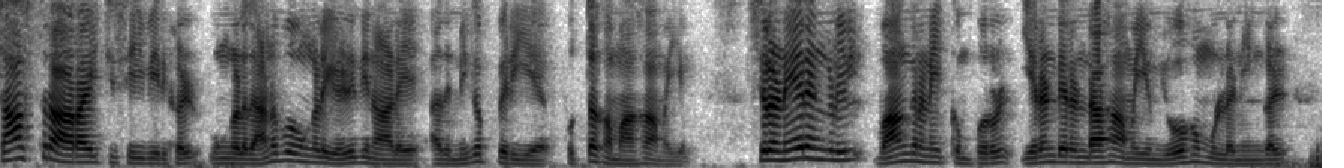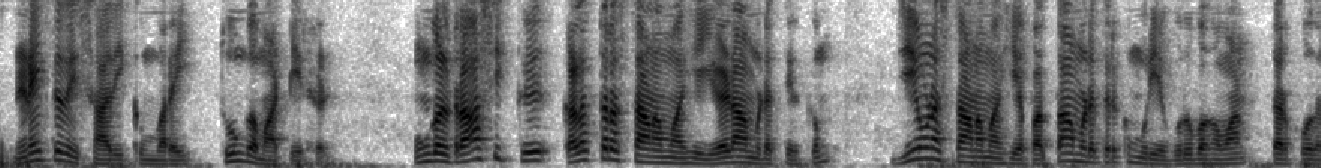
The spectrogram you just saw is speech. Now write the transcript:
சாஸ்திர ஆராய்ச்சி செய்வீர்கள். உங்களது அனுபவங்களை எழுதினாலே அது மிகப்பெரிய புத்தகமாக அமையும். சில நேரங்களில் வாங்க நினைக்கும் பொருள் இரண்டிரண்டாக அமையும் யோகம் உள்ள நீங்கள் நினைத்ததை சாதிக்கும் வரை தூங்க மாட்டீர்கள். உங்கள் ராசிக்கு கலத்தரஸ்தானமாகிய ஏழாம் இடத்திற்கும் ஜீவனஸ்தானமாகிய பத்தாம் இடத்திற்கும் உரிய குரு பகவான் தற்போது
